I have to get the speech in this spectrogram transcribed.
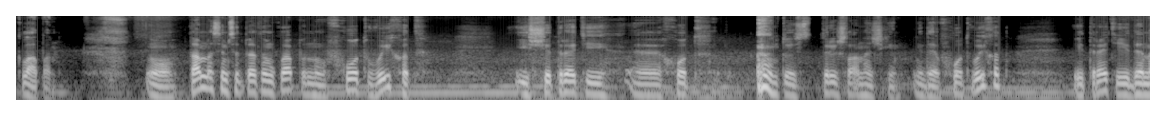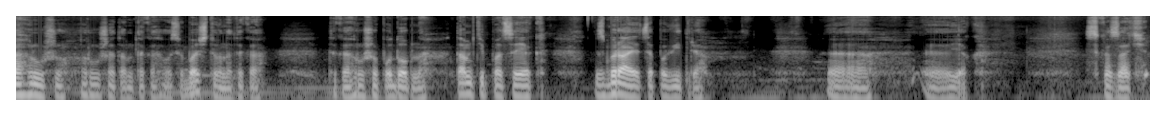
клапан. О, там на 75-му клапану вход, виход і ще третій е, ход, тобто три шлангочки. Іде вход-виход, і третій йде на грушу. Груша там така, ось бачите, вона така така грушоподобна. Там, типа, це як збирається повітря. Е, е, як сказати.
